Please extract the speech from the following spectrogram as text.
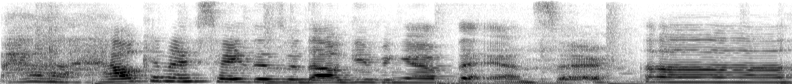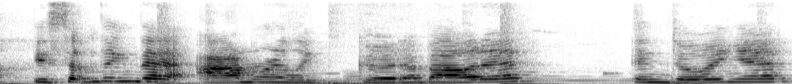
How can I say this without giving up the answer? Uh, it's something that I'm really good about it in doing it,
